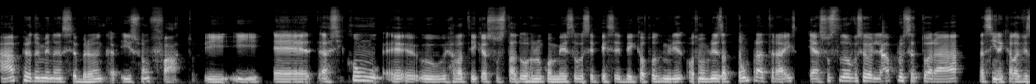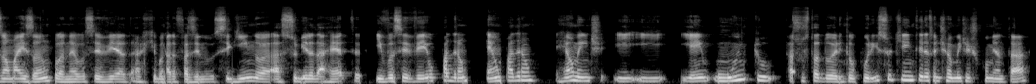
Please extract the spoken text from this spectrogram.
à predominância branca, isso é um fato. E, e é, assim como é, eu relatei que é assustador no começo você perceber que o automobilismo está tão para trás, é assustador você olhar para o setor A, assim, naquela visão mais ampla, né? Você vê a arquibancada fazendo, seguindo a, a subida da reta, e você vê o padrão. É um padrão, realmente. E, e, e, é muito assustador. Então, por isso que é interessante realmente a gente comentar.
